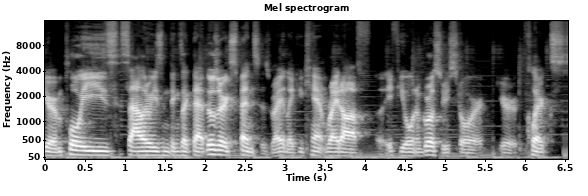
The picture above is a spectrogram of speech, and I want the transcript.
your employees' salaries and things like that. Those are expenses, right? Like you can't write off uh, if you own a grocery store, your clerk's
